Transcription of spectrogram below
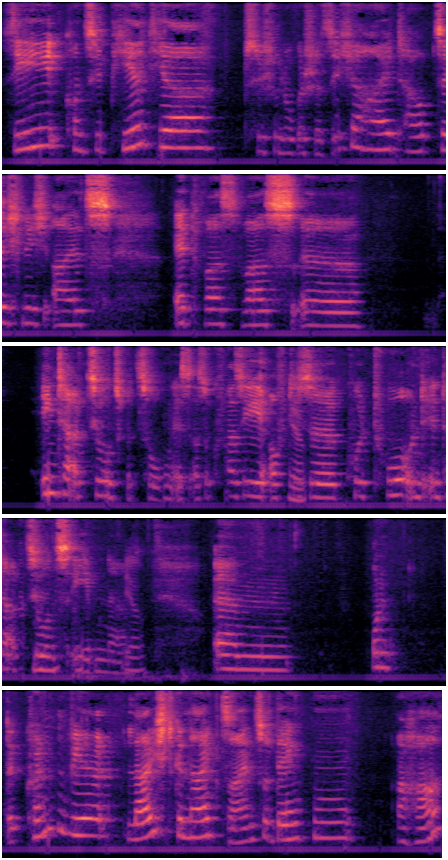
Sie konzipiert ja psychologische Sicherheit hauptsächlich als etwas, was äh, interaktionsbezogen ist, also quasi auf Ja. diese Kultur- und Interaktionsebene. Ja. Ähm, und da könnten wir leicht geneigt sein zu denken, aha,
